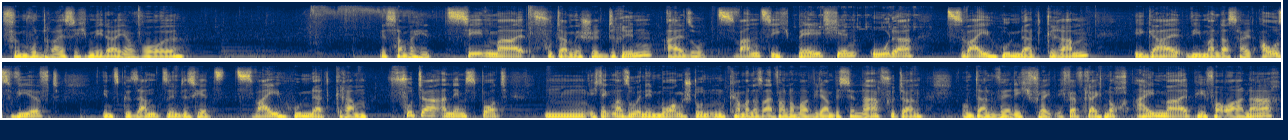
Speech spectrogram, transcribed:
35 Meter, jawohl. Jetzt haben wir hier 10 mal Futtermische drin, also 20 Bällchen oder 200 Gramm egal wie man das halt auswirft. Insgesamt sind es jetzt 200 Gramm Futter an dem Spot. Hm, ich denke mal so in den Morgenstunden kann man das einfach nochmal wieder ein bisschen nachfüttern und dann werde ich vielleicht, ich werfe gleich noch einmal PVA nach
